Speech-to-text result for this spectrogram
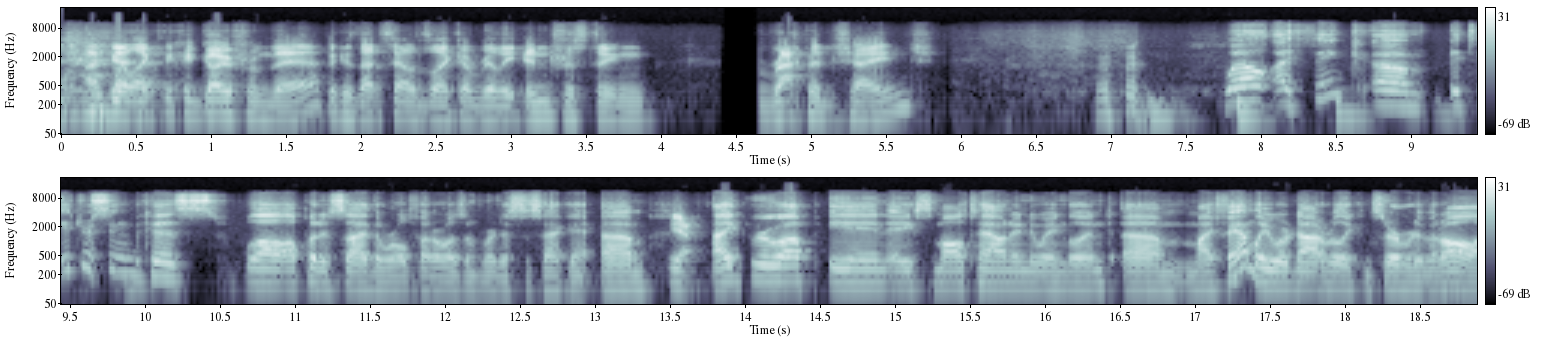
I feel like we could go from there because that sounds like a really interesting, rapid change. Well, I think um, it's interesting because, well, I'll put aside the world federalism for just a second. Um, Yeah. I grew up in a small town in New England. Um, my family were not really conservative at all.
